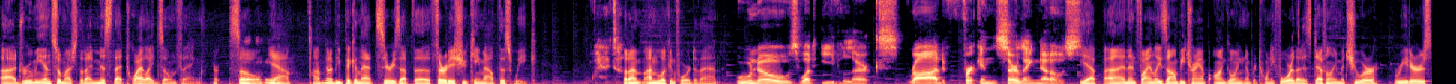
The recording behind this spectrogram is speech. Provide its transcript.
uh, drew me in so much that I missed that Twilight Zone thing. So yeah, I'm going to be picking that series up. The third issue came out this week, but I'm I'm looking forward to that. Who knows what evil lurks? Rod frickin' Serling knows. Yep. Uh, and then finally, Zombie Tramp, ongoing number 24. That is definitely mature readers.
